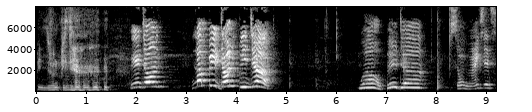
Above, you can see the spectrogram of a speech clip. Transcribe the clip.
Pigeon pizza. pigeon. The pigeon pizza. Wow, pizza So nice.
